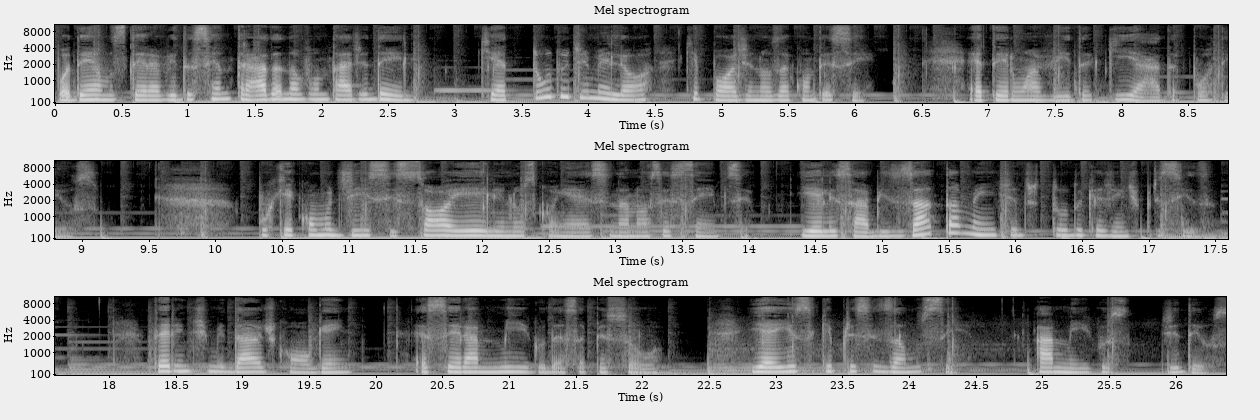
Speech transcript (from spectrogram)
Podemos ter a vida centrada na vontade dele, que é tudo de melhor que pode nos acontecer é ter uma vida guiada por Deus. Porque, como disse, só Ele nos conhece na nossa essência e Ele sabe exatamente de tudo que a gente precisa. Ter intimidade com alguém é ser amigo dessa pessoa e é isso que precisamos ser: amigos de Deus.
